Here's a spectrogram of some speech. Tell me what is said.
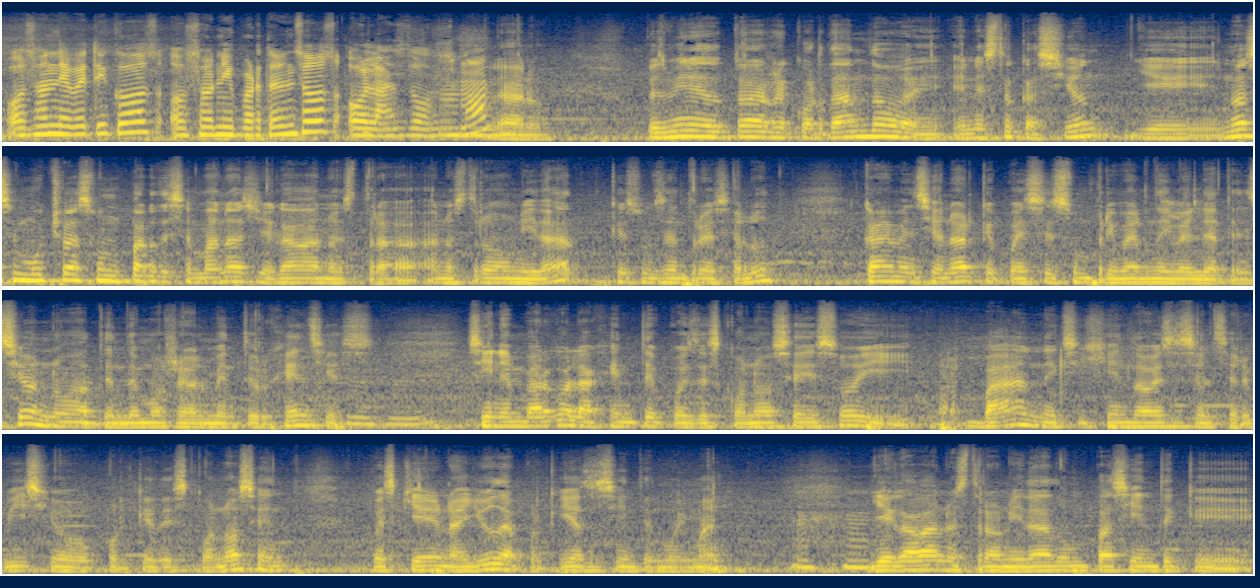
o son diabéticos o son hipertensos o las dos, ¿no? Claro. Pues mire, doctora, recordando en, esta ocasión, no hace mucho, hace un par de semanas llegaba a nuestra, a nuestra unidad, que es un centro de salud. Cabe mencionar que pues es un primer nivel de atención, no atendemos realmente urgencias. Sin embargo, la gente pues desconoce eso y van exigiendo a veces el servicio porque desconocen, pues quieren ayuda porque ya se sienten muy mal. Llegaba a nuestra unidad un paciente que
